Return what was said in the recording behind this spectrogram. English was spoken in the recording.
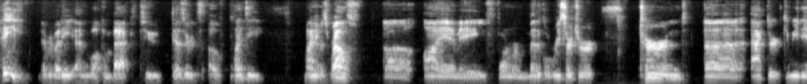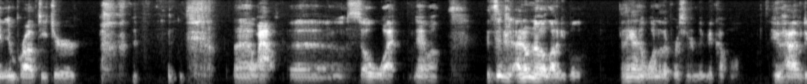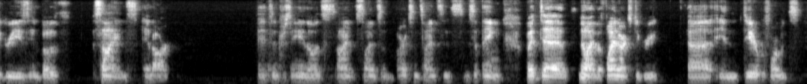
Hey, everybody, and welcome back to Deserts of Plenty. My name is Ralph. Uh, I am a former medical researcher turned uh, actor, comedian, improv teacher. uh, wow. Uh, so what? Yeah, well, it's interesting. I don't know a lot of people. I think I know one other person, or maybe a couple, who have degrees in both science and art it's interesting. You know, it's science, science and arts and sciences is, a thing. But uh, no, I have a fine arts degree uh, in theater performance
